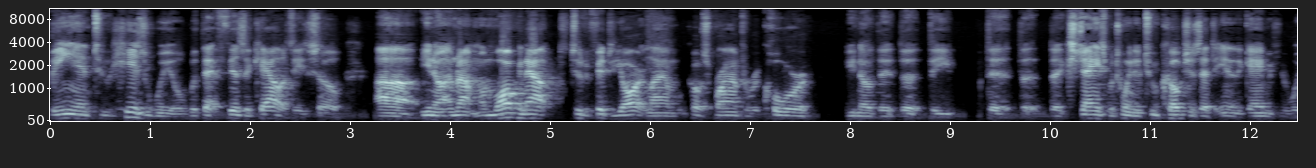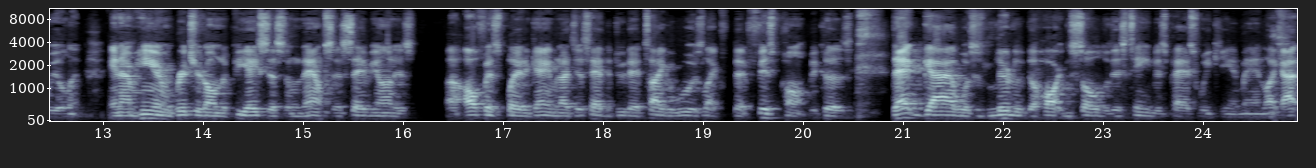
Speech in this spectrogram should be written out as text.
bend to his will with that physicality. So uh, you know, I'm not I'm walking out to the 50 yard line with Coach Prime to record, you know, the the the the, the, the exchange between the two coaches at the end of the game, if you will. And, and I'm hearing Richard on the PA system announcing Sy'Veon is uh, offense play of the game. And I just had to do that Tiger Woods, like that fist pump, because that guy was literally the heart and soul of this team this past weekend, man. Like, I,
